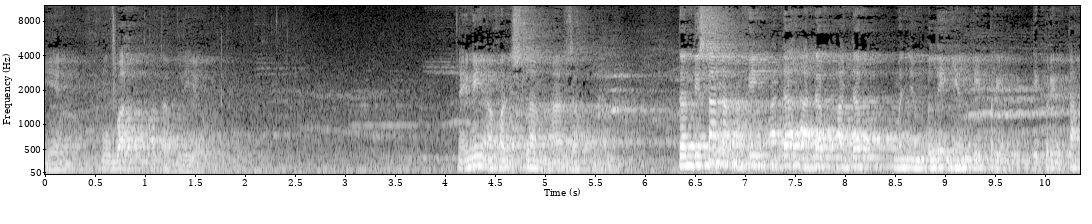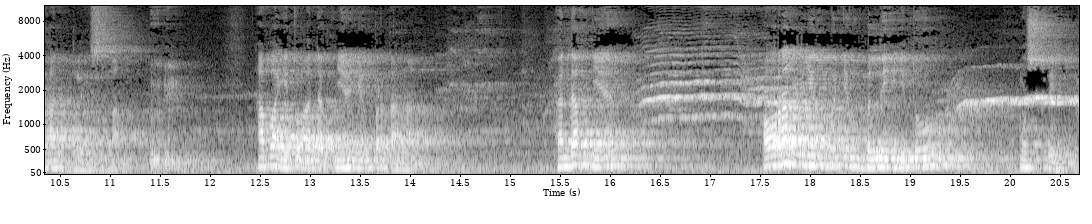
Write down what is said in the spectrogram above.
Ya mubah kata beliau. Nah ini apa Islam azab dan di sana tapi ada adab-adab menyembelih yang diperintahkan oleh Islam. Apa itu adabnya? Yang pertama hendaknya Orang yang menyembelih itu muslim.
